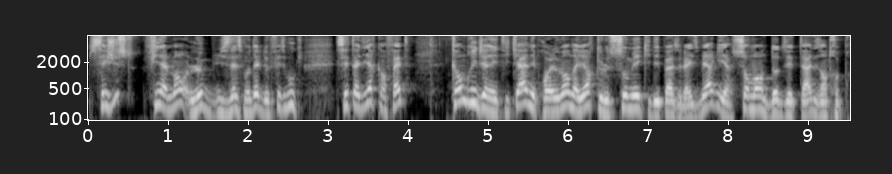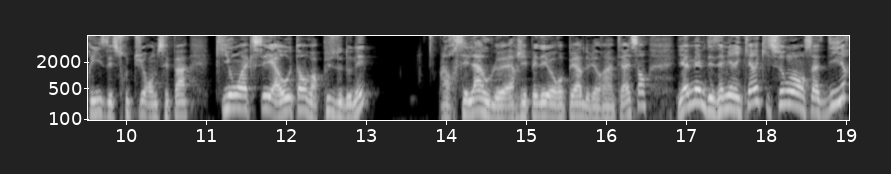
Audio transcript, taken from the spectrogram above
c'est juste finalement le business model de Facebook. C'est-à-dire qu'en fait, Cambridge Analytica n'est probablement d'ailleurs que le sommet qui dépasse de l'iceberg. Il y a sûrement d'autres États, des entreprises, des structures, on ne sait pas, qui ont accès à autant, voire plus de données. Alors c'est là où le RGPD européen deviendra intéressant. Il y a même des Américains qui se commencent à se dire,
